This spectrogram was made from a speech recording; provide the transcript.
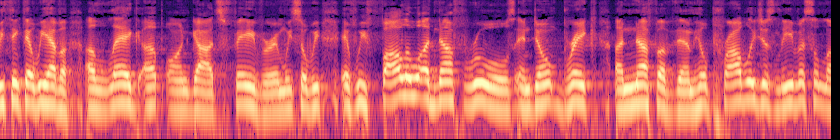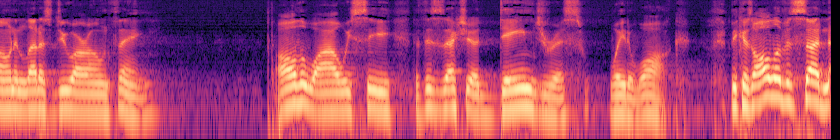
We think that we have a, a leg up on God's favor, and we, so we, if we follow enough rules and don't break enough of them, He'll probably just leave us alone and let us do our own thing. All the while, we see that this is actually a dangerous way to walk. Because all of a sudden,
